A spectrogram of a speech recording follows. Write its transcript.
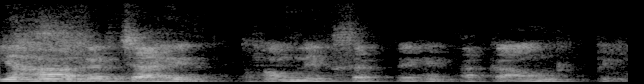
यहाँ अगर चाहे तो हम लिख सकते हैं अकाउंट पे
